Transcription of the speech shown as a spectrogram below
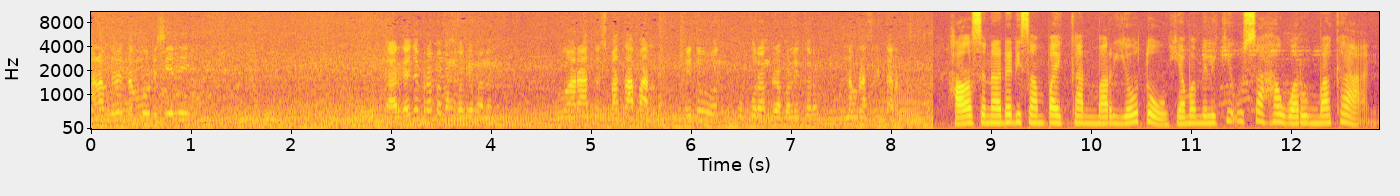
alhamdulillah nemu di sini. Harganya berapa bang? Bagaimana? 248 itu ukuran berapa liter? 16 liter. Hal senada disampaikan Marioto yang memiliki usaha warung makan.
